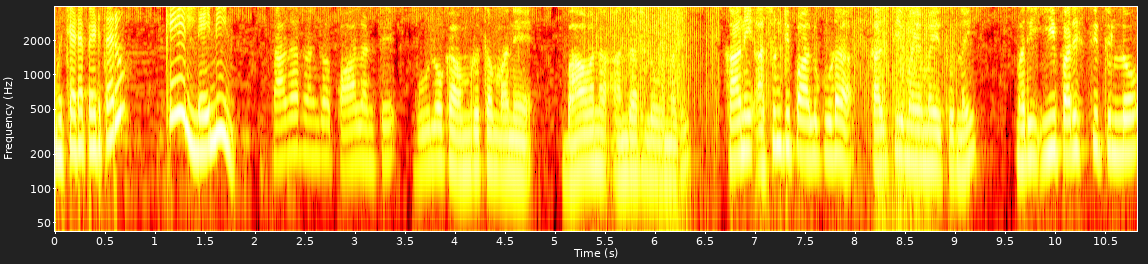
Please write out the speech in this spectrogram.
ముచ్చట పెడతారు కే. లెనిన్. సాధారణంగా పాలంటే భూలోక అమృతం అనే భావన అందరిలో ఉన్నది. కానీ అసుంటి పాలు కూడా కల్తీమయమవుతున్నాయి. మరి ఈ పరిస్థితుల్లో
